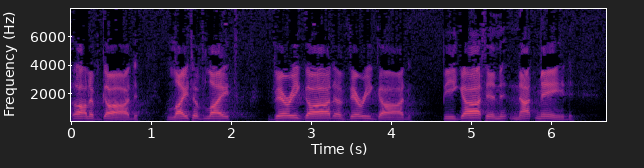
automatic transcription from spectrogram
God of God, light of light, very God of very God, begotten, not made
